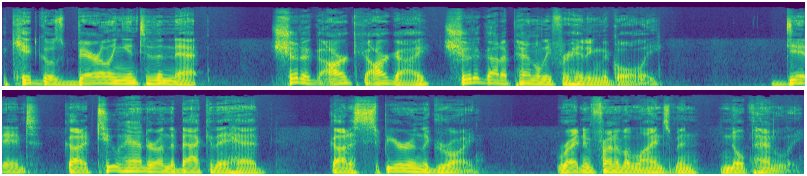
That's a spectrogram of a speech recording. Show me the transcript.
a kid goes barreling into the net. Should have our, our guy should have got a penalty for hitting the goalie. Didn't. Got a two hander on the back of the head. Got a spear in the groin right in front of a linesman, no penalty.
